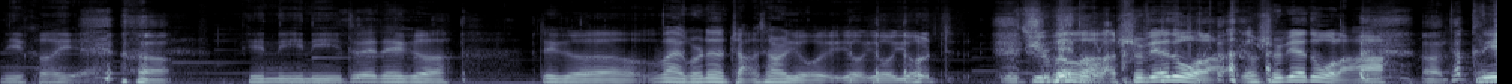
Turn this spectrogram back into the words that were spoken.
你可以，你你你对这个这个外国人的长相有有有有有区分了，识别度了，有识别度了啊！嗯，他你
